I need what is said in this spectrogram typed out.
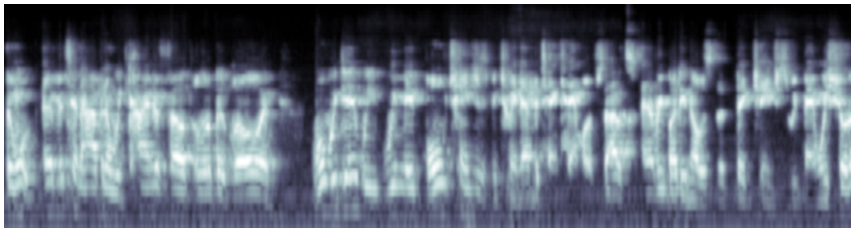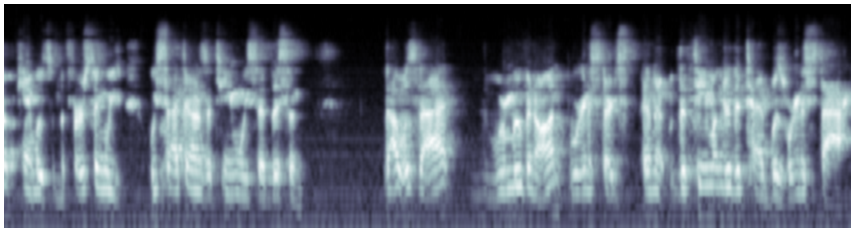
Then Edmonton happened, and we kind of felt a little bit low. And what we did, we, we made bold changes between Edmonton and Kamloops. That's everybody knows the big changes we made. We showed up Kamloops, and the first thing we we sat down as a team, we said, "Listen, that was that. We're moving on. We're going to start." And the theme under the tent was, "We're going to stack.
